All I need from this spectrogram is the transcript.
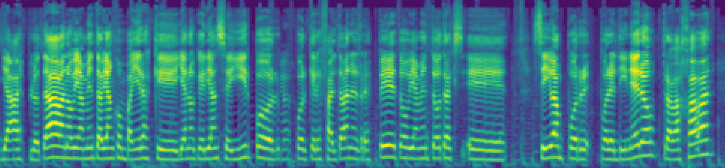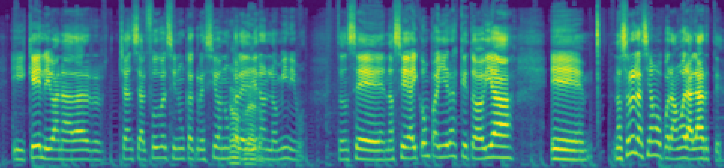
ya explotaban, obviamente habían compañeras que ya no querían seguir por, Claro. porque les faltaban el respeto, obviamente otras eh, se iban por, por el dinero, trabajaban y que le iban a dar chance al fútbol si nunca creció, nunca No, le claro. dieron lo mínimo. Entonces, no sé, hay compañeras que todavía, eh, nosotros lo hacíamos por amor al arte.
